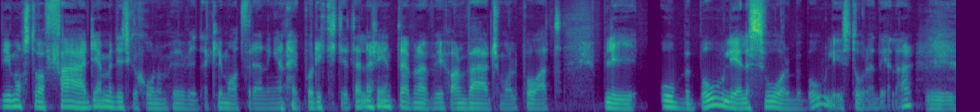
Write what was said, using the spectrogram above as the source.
vi måste vara färdiga med diskussionen om huruvida klimatförändringarna är på riktigt eller inte. Vi har en värld som håller på att bli obeboelig eller svårbeboelig i stora delar. Mm.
